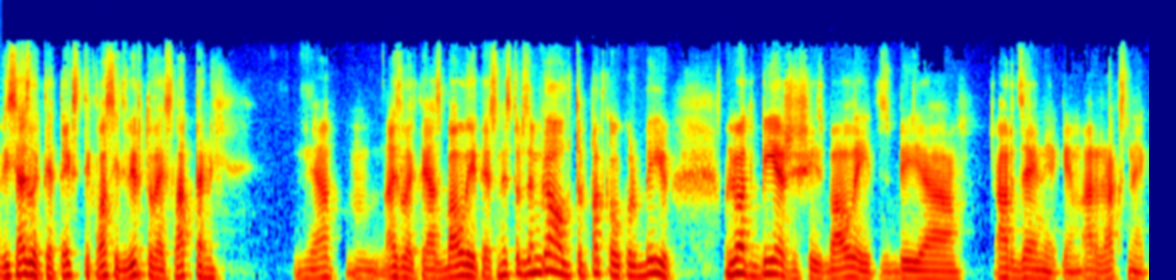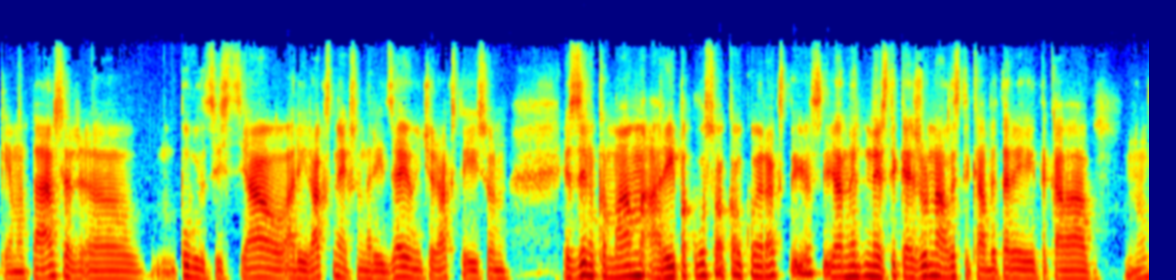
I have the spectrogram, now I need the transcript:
visi aizliegtie teksti tika lasīti virtuvē slepeni, ja, aizliegtajās ballītēs, un es tur zem galda turpat kaut kur biju. Un ļoti bieži šīs ballītes bija ar dzējniekiem, ar rakstniekiem. Un tēvs ir uh, publicists, jā, arī rakstnieks, un arī dzēju viņš ir rakstījis. Es zinu, ka mamma arī pakluso kaut ko ir rakstījusi. Jā, ne, nevis tikai žurnālistikā, bet arī kā, nu,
